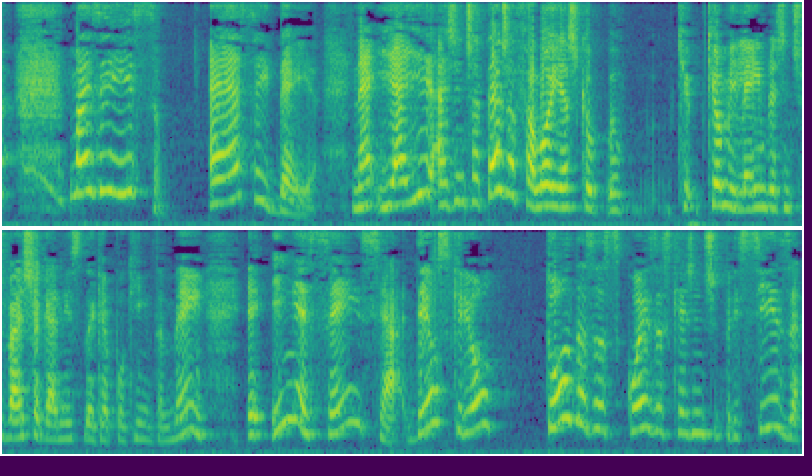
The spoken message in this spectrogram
Mas é isso. É essa a ideia, né? E aí a gente até já falou, e acho que eu, eu que, que, eu me lembro, a gente vai chegar nisso daqui a pouquinho também. Em essência, Deus criou todas as coisas que a gente precisa,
